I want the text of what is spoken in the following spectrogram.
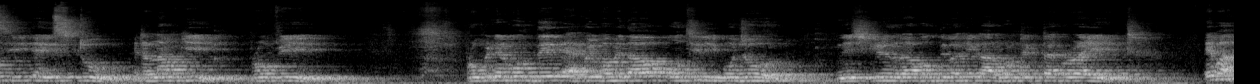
CH2 এটার নাম কি? প্রোপিন। প্রোপিনের মধ্যে একইভাবে দাও O3 ওজন। নিষ্ক্রিয় দ্রাবক দিবা কি? কার্বন টেট্রাক্লোরাইড এবার,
